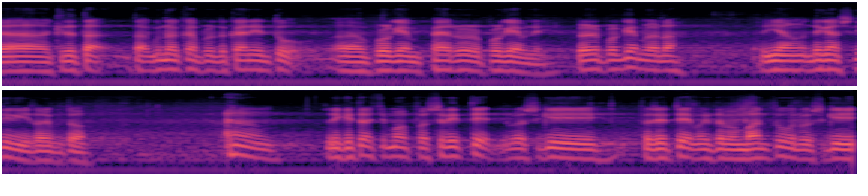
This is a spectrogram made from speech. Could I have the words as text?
uh, kita tak tak gunakan peruntukan ini untuk uh, program parallel program ni. Parallel program adalah yang dengan sendiri tadi betul. Jadi kita cuma facilitate dari segi facilitate kita membantu dari segi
